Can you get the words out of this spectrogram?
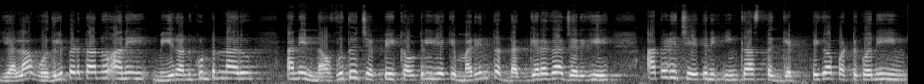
ఎలా వదిలిపెడతాను అని మీరు అనుకుంటున్నారు అని నవ్వుతూ చెప్పి కౌటిల్యకి మరింత దగ్గరగా జరిగి అతడి చేతిని ఇంకాస్త గట్టిగా పట్టుకొని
